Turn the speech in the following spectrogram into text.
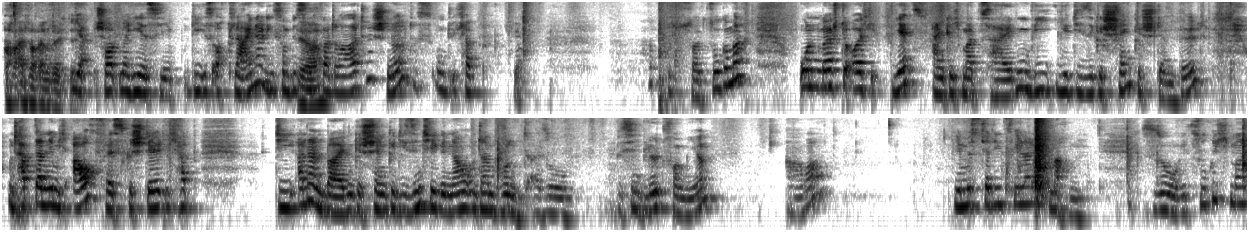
Ach, einfach ein Rechteck. Ja, schaut mal, hier ist sie. Die ist auch kleiner, die ist so ein bisschen Ja. quadratisch. Ne? Das, und ich habe ja, hab das halt so gemacht und möchte euch jetzt eigentlich mal zeigen, wie ihr diese Geschenke stempelt. Und habe dann nämlich auch festgestellt, ich habe die anderen beiden Geschenke, die sind hier genau unterm Hund. Also ein bisschen blöd von mir. Aber ihr müsst ja den Fehler nicht machen. So, jetzt suche ich mal.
